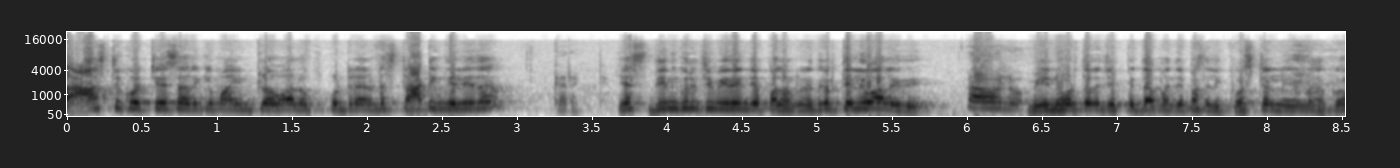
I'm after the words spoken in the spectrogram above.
లాస్ట్కి వచ్చేసరికి మా ఇంట్లో వాళ్ళు ఒప్పుకుంటలేరంటే స్టార్టింగ్ తెలియదా కరెక్ట్ ఎస్ దీని గురించి మీరేం చెప్పాలనుకున్నారు? ఎందుకంటే తెలియాలి ఇది. అవును. మీ నోటితో చెప్పిద్దామని చెప్పి అసలు ఈ క్వశ్చన్ లేదు నాకు.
